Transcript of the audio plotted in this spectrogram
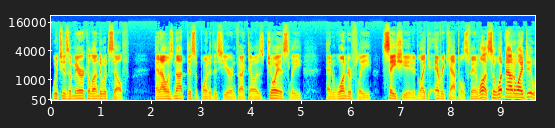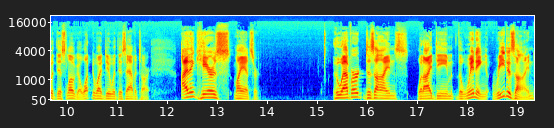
which is a miracle unto itself. And I was not disappointed this year. In fact, I was joyously and wonderfully satiated, like every Capitals fan was. So, what now do I do with this logo? What do I do with this avatar? I think here's my answer. Whoever designs what I deem the winning redesign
